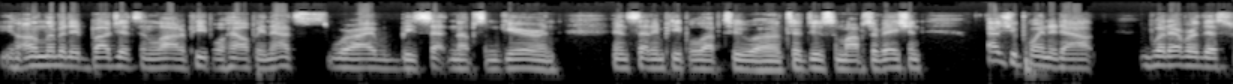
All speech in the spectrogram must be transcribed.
you know, unlimited budgets and a lot of people helping, that's where I would be setting up some gear and and setting people up to uh, to do some observation. As you pointed out, whatever this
